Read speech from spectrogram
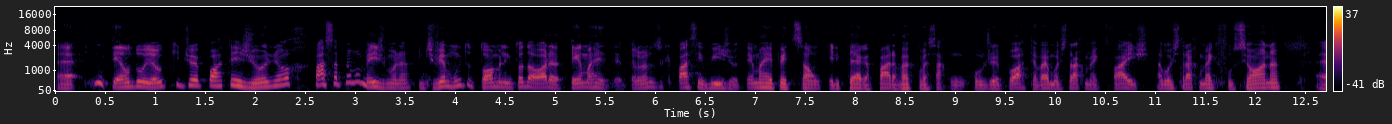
É, entendo eu que Joey Porter Jr. passa pelo mesmo, né? A gente vê muito Tomlin toda hora, tem uma, pelo menos o que passa em vídeo, tem uma repetição. Ele pega, para, vai conversar com, com o Joey Porter, vai mostrar como é que faz, vai mostrar como é que funciona. É,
